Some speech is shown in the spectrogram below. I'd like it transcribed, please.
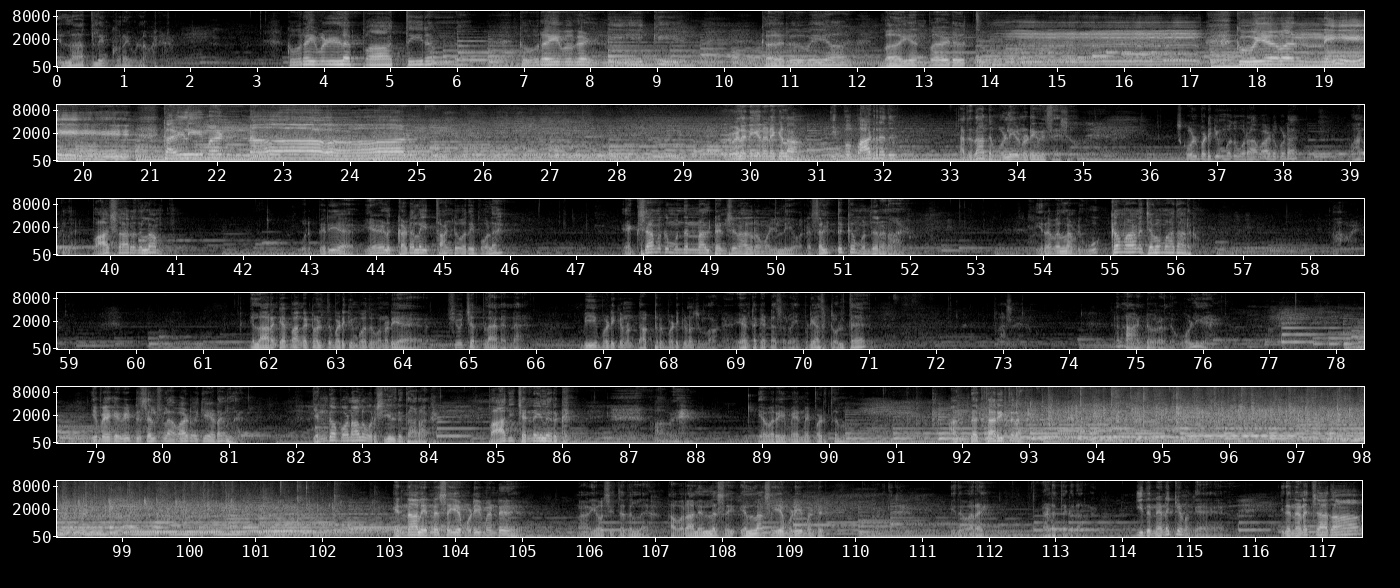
எல்லாத்திலையும் குறை உள்ளவர்கள். குறைவுள்ள பாத்திரம் குறைவுகள் நீக்கி கருவையால் பயன்படுத்தும். குயவன் நீ களிமண் நான். ஒருவேளை நீங்க நினைக்கலாம் இப்போ பாடுறது அதுதான் அந்த ஒளியனுடைய விசேஷம். ஸ்கூல் படிக்கும்போது ஒரு அவார்டு கூட வாங்கல. பாஸ் ஆறதெல்லாம் ஒரு பெரிய ஏழு கடலை தாண்டுவதை போல எக்ஸாமுக்கு முந்தின நாள் டென்ஷன் ஆகுறோமோ இல்லையோ ரிசல்ட்டுக்கு முந்தின நாள். இரவெல்லாம் அப்படி ஊக்கமான ஜபமாக தான் இருக்கும். எல்லாரும் கேட்பாங்க டுவெல்த்து படிக்கும்போது உன்னுடைய ஃப்யூச்சர் பிளான் என்ன? பி படிக்கணும் டாக்டர் படிக்கணும் சொல்லுவாங்க. என்கிட்ட கேட்டால் சொல்லுவேன் எப்படியாவது டுவெல்த்து பாஸ் ஆயிரும். ஆனால் ஆண்டவர் அந்த ஒளிய. இப்போ எங்கள் வீட்டு செல்ஃபில் அவார்டு வைக்க இடம் இல்லை. எங்கே போனாலும் ஒரு ஷீல்டு தாராங்க. பாதி சென்னையில் இருக்கு. அவன் எவரையும் மேன்மைப்படுத்தவும். அந்த தரித்திர. என்னால் என்ன செய்ய முடியும் என்று நான் யோசித்ததில்லை. அவரால் எல்லாம் செய்- எல்லாம் செய்ய முடியும் என்று இதுவரை நடத்துகிறார்கள். இதை நினைக்கணுங்க. இதை நினைச்சாதான்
